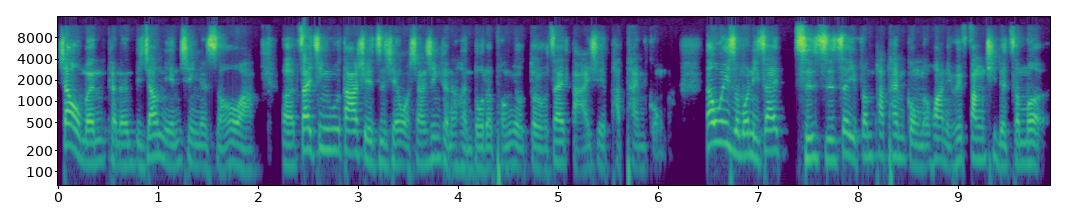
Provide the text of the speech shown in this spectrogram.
像我们可能比较年轻的时候啊，呃，在进入大学之前，我相信可能很多的朋友都有在打一些 part time 工。那为什么你在辞职这一份 part time 工的话，你会放弃的这么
